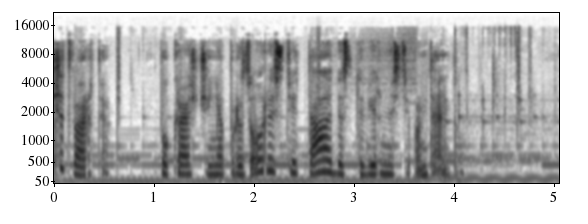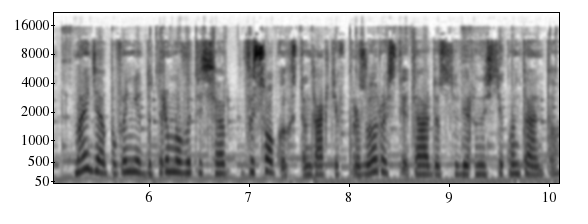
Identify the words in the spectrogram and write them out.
Четверте покращення прозорості та достовірності контенту. Медіа повинні дотримуватися високих стандартів прозорості та достовірності контенту.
